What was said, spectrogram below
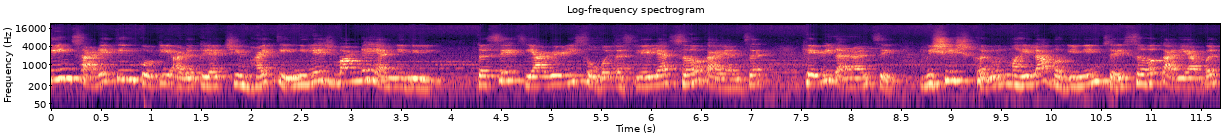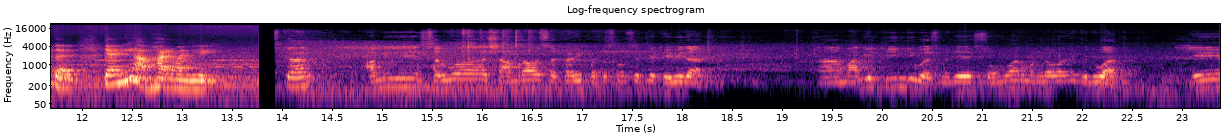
तीन साडेतीन कोटी अडकल्याची माहिती निलेश बामणे यांनी दिली. तसेच यावेळी सोबत असलेल्या सहकार्यांचे ठेवीदारांचे विशेष करून महिला भगिनींचे सहकार्याबद्दल त्यांनी आभार मानले. नमस्कार. आम्ही सर्व शामराव सहकारी पतसंस्थेचे ठेवीदार. मागील तीन दिवस म्हणजे सोमवार मंगळवार आणि बुधवार हे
